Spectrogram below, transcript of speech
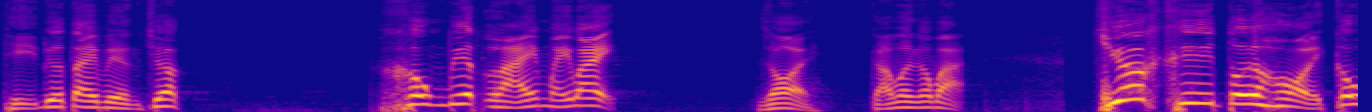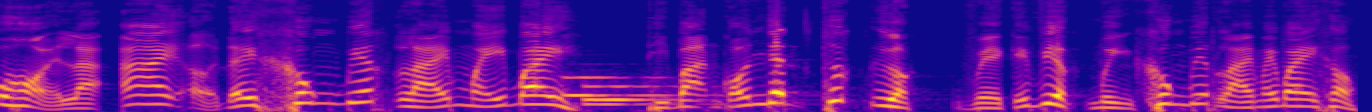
Thì đưa tay về đằng trước. Không biết lái máy bay. Rồi cảm ơn các bạn trước khi tôi hỏi câu hỏi là ai ở đây không biết lái máy bay, thì bạn có nhận thức được về cái việc mình không biết lái máy bay không?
